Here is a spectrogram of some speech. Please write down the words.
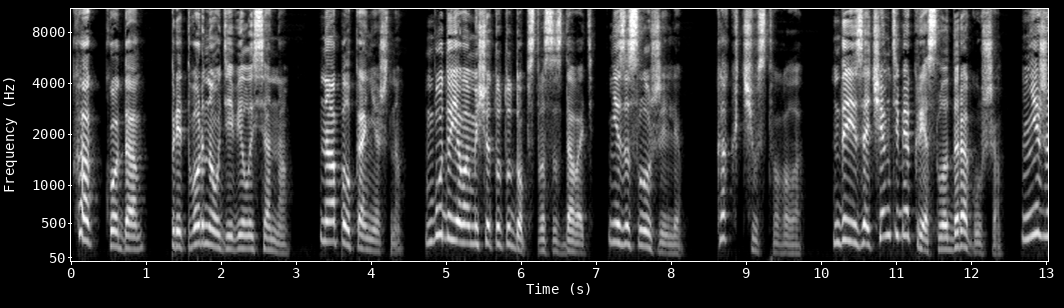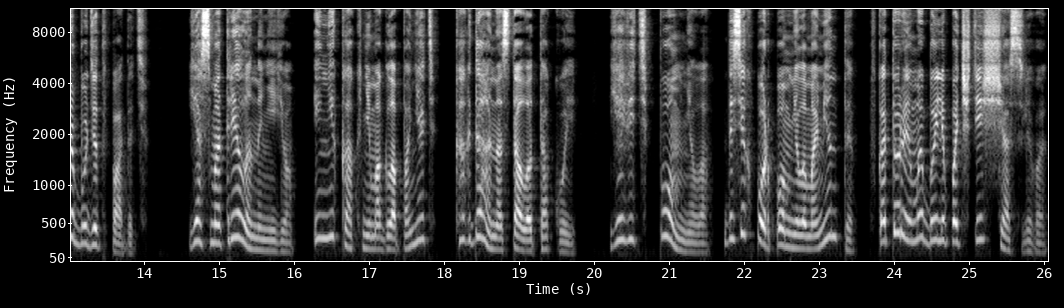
«Как куда?» – притворно удивилась она. «На пол, конечно. Буду я вам еще тут удобства создавать. Не заслужили». Как чувствовала. «Да и зачем тебе кресло, дорогуша? Ниже будет падать». Я смотрела на нее и никак не могла понять, когда она стала такой, я ведь помнила, до сих пор помнила моменты, в которые мы были почти счастливы.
